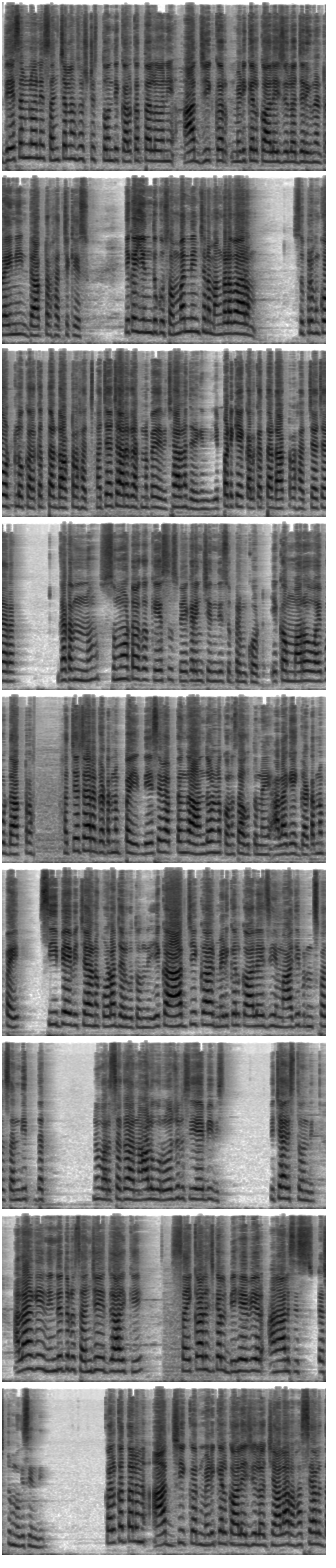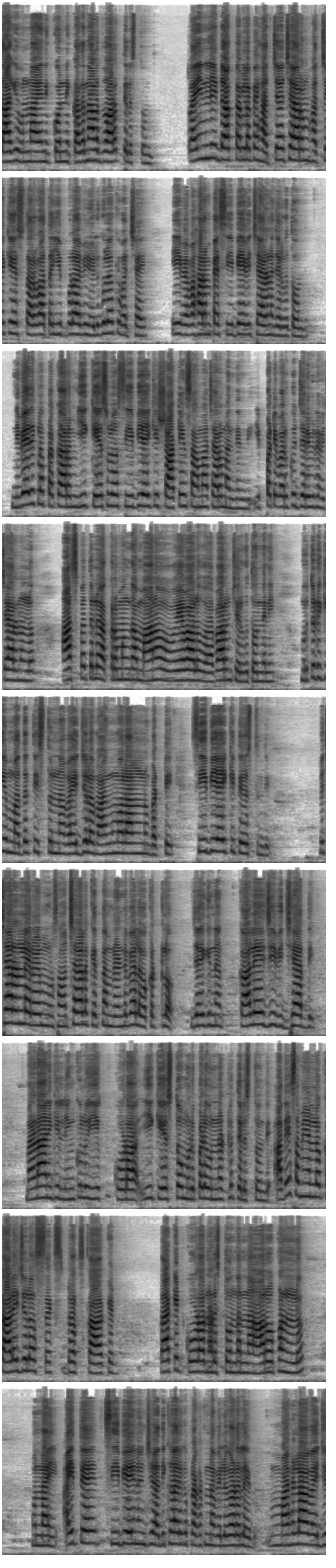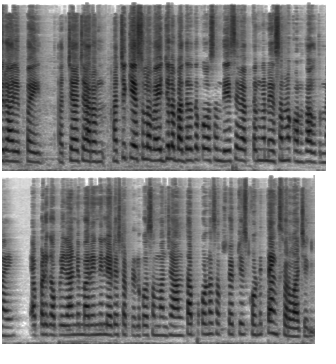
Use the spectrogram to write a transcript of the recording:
దేశంలోనే సంచలనం సృష్టిస్తోంది కలకత్తాలోని ఆర్జీకర్ మెడికల్ కాలేజీలో జరిగిన ట్రైనీ డాక్టర్ హత్య కేసు. ఇక ఇందుకు సంబంధించిన మంగళవారం సుప్రీంకోర్టులో కలకత్తా డాక్టర్ హత్యాచార ఘటనపై విచారణ జరిగింది. ఇప్పటికే కలకత్తా డాక్టర్ హత్యాచార ఘటనను సుమోటోగా కేసు స్వీకరించింది సుప్రీంకోర్టు. ఇక మరోవైపు డాక్టర్ హత్యాచార ఘటనపై దేశవ్యాప్తంగా ఆందోళన కొనసాగుతున్నాయి. అలాగే ఘటనపై సిబిఐ విచారణ కూడా జరుగుతుంది. ఇక ఆర్జీకార్ మెడికల్ కాలేజీ మాజీ ప్రిన్సిపల్ సందీప్ దత్ను వరుసగా నాలుగు రోజులు సిఐబి విచారిస్తోంది. అలాగే నిందితుడు సంజయ్ రాయ్కి సైకాలజికల్ బిహేవియర్ అనాలిసిస్ టెస్ట్ ముగిసింది. కోల్కతాలోని ఆర్జీకర్ మెడికల్ కాలేజీలో చాలా రహస్యాలు దాగి ఉన్నాయని కొన్ని కథనాల ద్వారా తెలుస్తుంది. ట్రైన్లీ డాక్టర్లపై అత్యాచారం హత్య కేసు తర్వాత ఇప్పుడు అవి వెలుగులోకి వచ్చాయి. ఈ వ్యవహారంపై సిబిఐ విచారణ జరుగుతోంది. నివేదికల ప్రకారం ఈ కేసులో సిబిఐకి షాకింగ్ సమాచారం అందింది. ఇప్పటి వరకు జరిగిన విచారణలో ఆసుపత్రిలో అక్రమంగా మానవ అవయవాలు వ్యాపారం జరుగుతోందని మృతుడికి మద్దతు ఇస్తున్న వైద్యుల వాంగ్మూలాలను బట్టి సిబిఐకి తెలుస్తుంది. విచారణలో ఇరవై మూడు సంవత్సరాల క్రితం రెండు వేల ఒకటిలో జరిగిన కాలేజీ విద్యార్థి మరణానికి లింకులు ఈ కూడా ఈ కేసుతో ముడిపడి ఉన్నట్లు తెలుస్తుంది. అదే సమయంలో కాలేజీలో సెక్స్ డ్రగ్స్ రాకెట్ రాకెట్ కూడా నడుస్తోందన్న ఆరోపణలు ఉన్నాయి. అయితే సిబిఐ నుంచి అధికారిక ప్రకటన వెలువడలేదు. మహిళా వైద్యురాలిపై అత్యాచారం హత్య కేసులో వైద్యుల భద్రత కోసం దేశవ్యాప్తంగా నిరసనలు కొనసాగుతున్నాయి. ఎప్పటికప్పుడు ఇలాంటి మరిన్ని లేటెస్ట్ అప్డేట్ల కోసం మన ఛానల్ తప్పకుండా సబ్స్క్రైబ్ చేసుకోండి. Thanks for watching.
